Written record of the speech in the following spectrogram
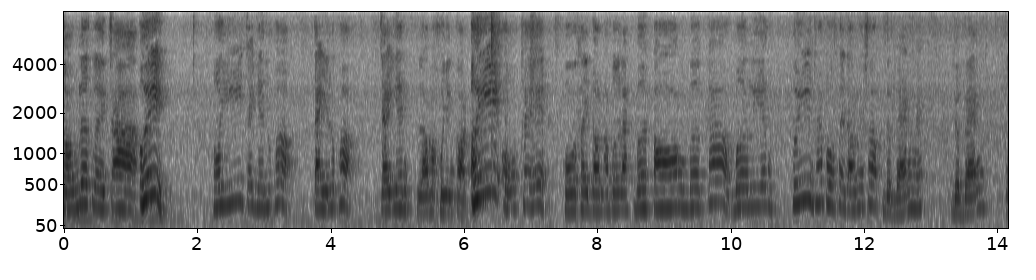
น้องเลิกเลยจ้าเฮ้ย เฮ้ย ใจเย็นลูกพ่อ ใจเย็นลูกพ่อ ใจเย็น เรามาคุยกันก่อน เอ้ย โอเคโพไซดอนเอาเบอร์อะเบอร์ตอง เบอร์เก้า เบอร์เรียง เฮ้ย ถ้าโพไซดอนไม่ชอบเดอะแบงค์ไหมเดอะแบงค์ เอ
